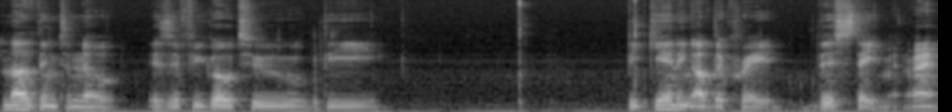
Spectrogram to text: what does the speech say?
Another thing to note is if you go to the beginning of the crate, this statement, right?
